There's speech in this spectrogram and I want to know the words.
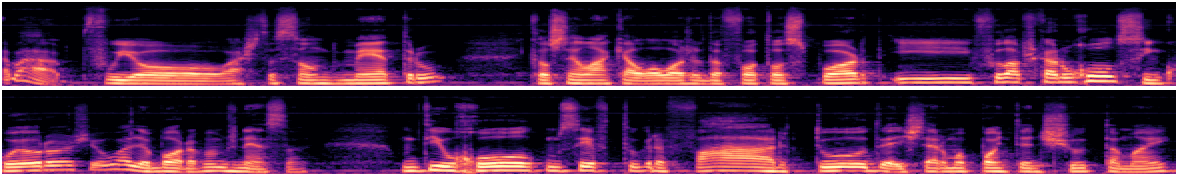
Ah, pá, fui ao, à estação de metro, que eles têm lá aquela loja da Photosport, e fui lá buscar um rolo, 5 euros. Eu, olha, bora, vamos nessa. Meti o rolo, comecei a fotografar, tudo. Isto era uma point and shoot também.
